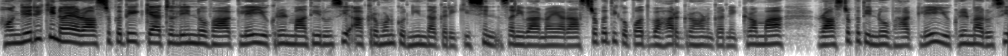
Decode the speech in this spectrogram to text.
हङ्गेरीकी नयाँ राष्ट्रपति क्याटलिन नोभाकले युक्रेनमाथि रुसी आक्रमणको निन्दा गरेकी छिन्। शनिबार नयाँ राष्ट्रपतिको पदभार ग्रहण गर्ने क्रममा राष्ट्रपति नोभाकले युक्रेनमा रुसी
